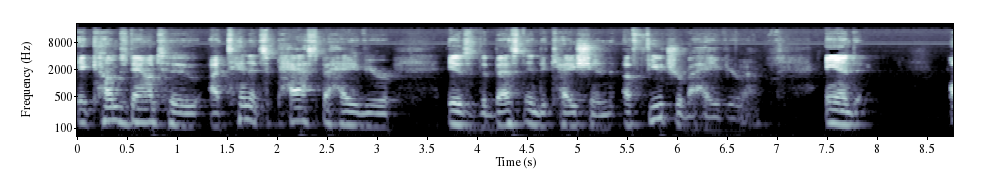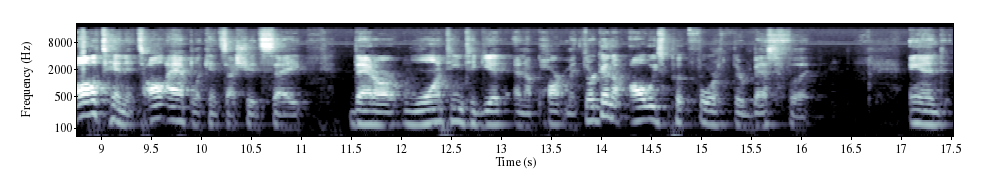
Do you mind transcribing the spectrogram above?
it comes down to a tenant's past behavior is the best indication of future behavior. And all tenants, all applicants, I should say, that are wanting to get an apartment, they're going to always put forth their best foot. And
